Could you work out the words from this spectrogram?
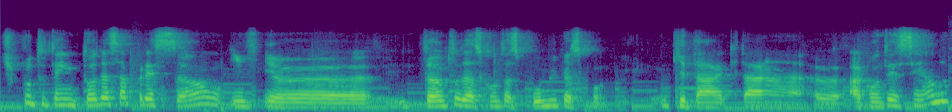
tipo, tu tem toda essa pressão, uh, tanto das contas públicas que está que tá, uh, acontecendo,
